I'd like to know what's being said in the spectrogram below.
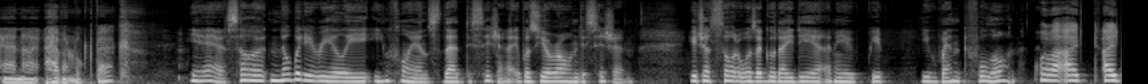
And I, I haven't looked back. Yeah, so nobody really influenced that decision. It was your own decision. You just thought it was a good idea and you, you, you went full on. Well, I, I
